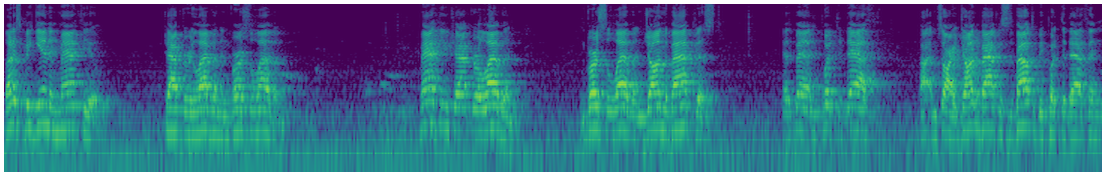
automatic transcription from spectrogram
Let us begin in Matthew chapter 11 and verse 11. Matthew chapter 11 and verse 11. John the Baptist has been put to death. Uh, I'm sorry, John the Baptist is about to be put to death, and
